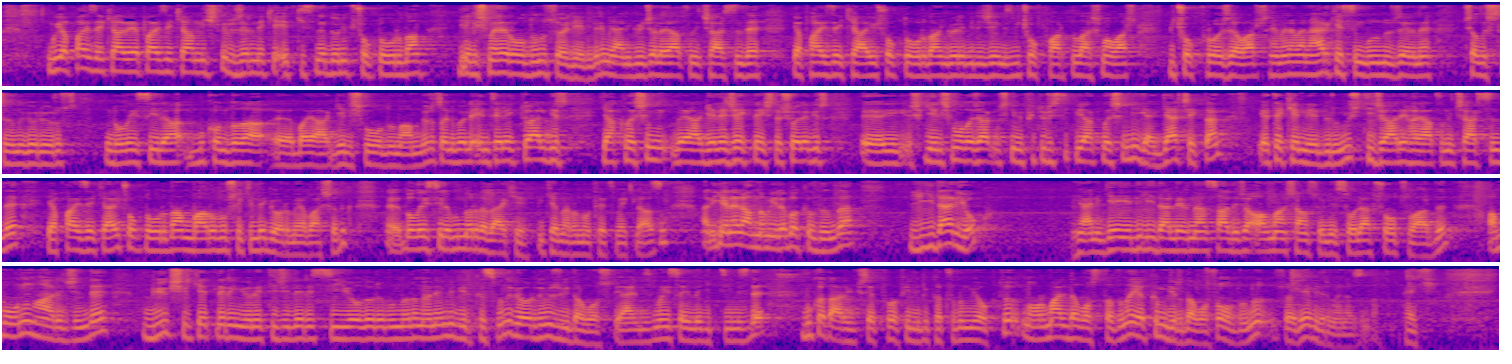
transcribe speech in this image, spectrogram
Bu yapay zeka ve yapay zekanın işler üzerindeki etkisine dönük çok doğrudan gelişmeler olduğunu söyleyebilirim. Yani güncel hayatın içerisinde yapay zekayı çok doğrudan görebileceğimiz birçok farklılaşma var, birçok proje var. Hemen hemen herkesin bunun üzerine çalıştığını görüyoruz. Dolayısıyla bu konuda da e, bayağı gelişme olduğunu anlıyoruz. Hani böyle entelektüel bir yaklaşım veya gelecekte işte şöyle bir e, gelişme olacakmış gibi fütüristik bir yaklaşım değil. Yani gerçekten ete kemiğe bürünmüş ticari hayatın içerisinde yapay zekayı çok doğrudan var olur şekilde görmeye başladık. E, dolayısıyla bunları da belki bir kenara not etmek lazım. Hani genel anlamıyla bakıldığında lider yok. Yani G7 liderlerinden sadece Alman şansölyesi Olaf Scholz vardı. Ama onun haricinde büyük şirketlerin yöneticileri, CEO'ları bunların önemli bir kısmını gördüğümüz bir Davos'tu. Yani biz Mayıs ayında gittiğimizde bu kadar yüksek profilli bir katılım yoktu. Normal Davos tadına yakın bir Davos olduğunu söyleyebilirim en azından. Peki.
